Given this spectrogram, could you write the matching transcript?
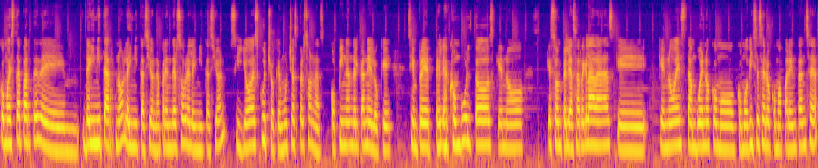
Como esta parte de, imitar, ¿no? La imitación, aprender sobre la imitación. Si yo escucho que muchas personas opinan del Canelo que siempre pelea con bultos, que no, que son peleas arregladas, que, que no es tan bueno como, como dice ser o como aparentan ser,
